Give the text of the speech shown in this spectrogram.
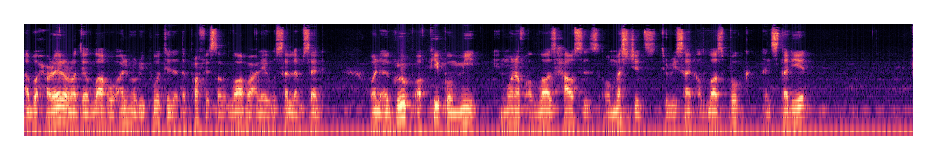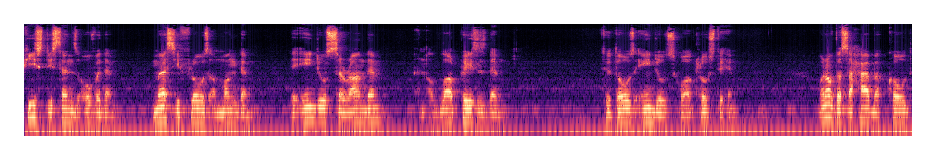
Abu Hurairah radiallahu anhu reported that the Prophet said, When a group of people meet in one of Allah's houses or masjids to recite Allah's book and study it, peace descends over them, mercy flows among them, the angels surround them, and Allah praises them to those angels who are close to Him. One of the Sahaba called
